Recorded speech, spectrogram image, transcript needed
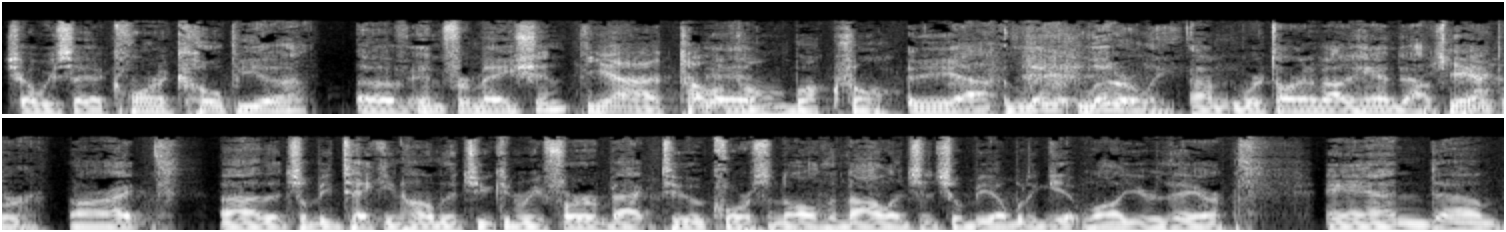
shall we say, a cornucopia of information. yeah, a telephone book full. Yeah, lit- literally. Um, we're talking about handouts, Yeah. paper, all right, uh, that you'll be taking home that you can refer back to, of course, and all the knowledge that you'll be able to get while you're there. And um,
